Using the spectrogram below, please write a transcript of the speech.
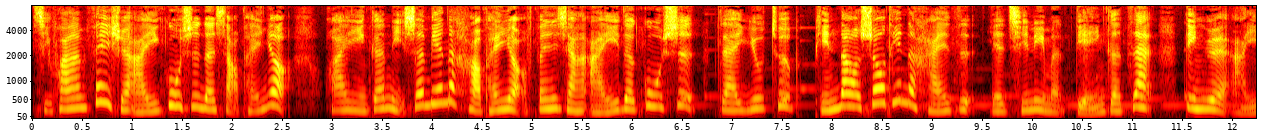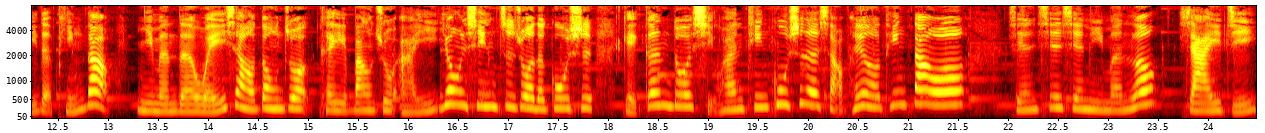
喜欢费雪阿姨故事的小朋友，欢迎跟你身边的好朋友分享阿姨的故事。在 YouTube 频道收听的孩子，也请你们点一个赞，订阅阿姨的频道。你们的微小动作可以帮助阿姨用心制作的故事，给更多喜欢听故事的小朋友听到哦。先谢谢你们喽，下一集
